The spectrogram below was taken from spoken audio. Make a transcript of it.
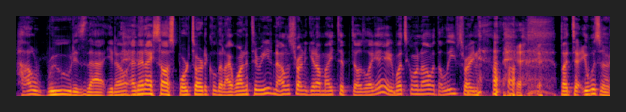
how rude is that, you know? And then I saw a sports article that I wanted to read, and I was trying to get on my tiptoes, like, hey, what's going on with the Leafs right now? but uh, it was a,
